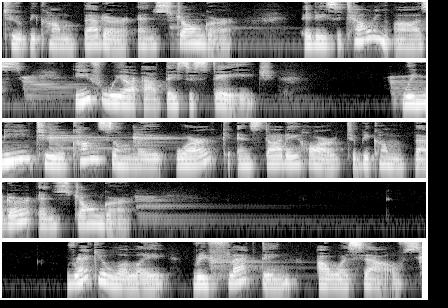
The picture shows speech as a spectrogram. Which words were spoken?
to become better and stronger. It is telling us if we are at this stage, we need to constantly work and study hard to become better and stronger. Regularly reflecting ourselves,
